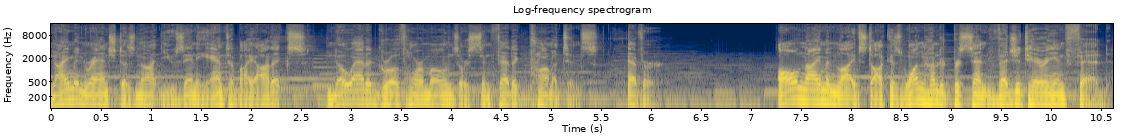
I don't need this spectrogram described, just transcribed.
Niman Ranch does not use any antibiotics, no added growth hormones, or synthetic promotants, ever. All Niman livestock is 100% vegetarian fed.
